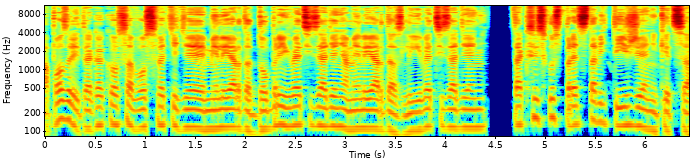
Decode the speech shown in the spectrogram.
A pozri, tak ako sa vo svete deje miliarda dobrých vecí za deň a miliarda zlých vecí za deň, tak si skús predstaviť týždeň, keď sa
